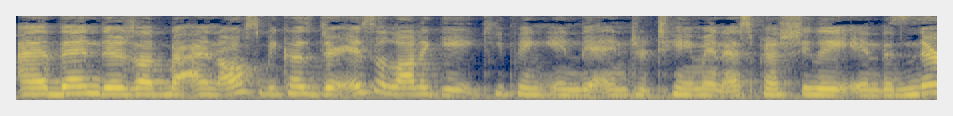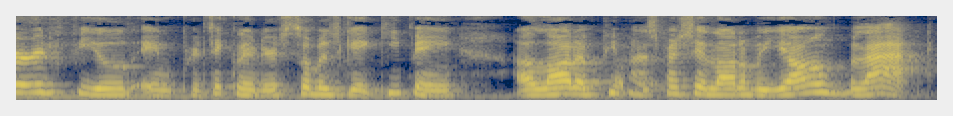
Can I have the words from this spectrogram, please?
And then there's a and also because there is a lot of gatekeeping in the entertainment, especially in the nerd field in particular. There's so much gatekeeping. A lot of people, especially a lot of young black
